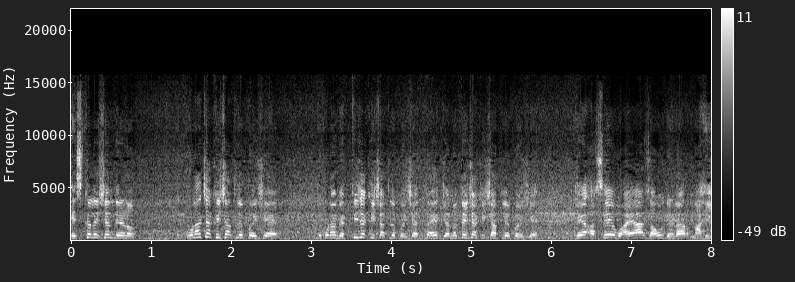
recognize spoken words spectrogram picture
एस्कलेशन देणं ते कोणाच्या खिशातले पैसे आहेत? ते कोणा व्यक्तीच्या खिशातले पैसे आहेत का? हे जनतेच्या खिशातले पैसे आहेत. हे असे वाया जाऊ देणार नाही.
